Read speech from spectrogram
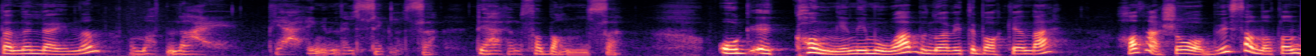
denne løgnen om at nei, de er ingen velsignelse. De er en forbannelse. Og eh, kongen i Moab, nå er vi tilbake igjen der, han er så overbevist han at han,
